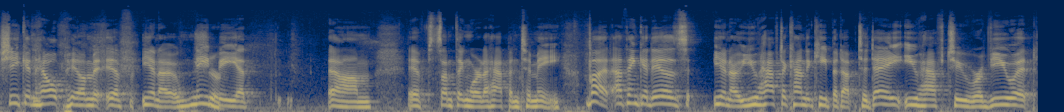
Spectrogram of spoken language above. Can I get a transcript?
she can help him if you know need Sure. be at um, if something were to happen to me. But I think it is, you know, you have to kind of keep it up to date. You have to review it.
